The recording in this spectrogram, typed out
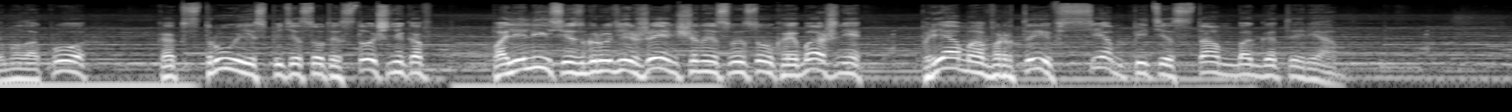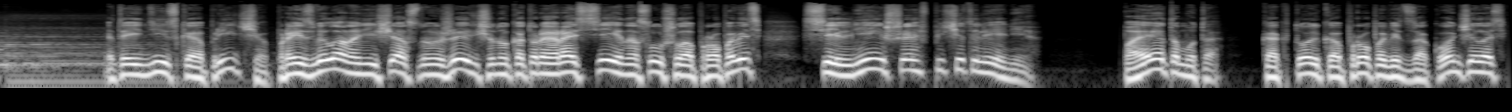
И молоко, как струи из пятисот источников, полились из груди женщины с высокой башни прямо в рты всем пятистам богатырям. Эта индийская притча произвела на несчастную женщину, которая рассеянно слушала проповедь, сильнейшее впечатление. Поэтому-то, как только проповедь закончилась,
